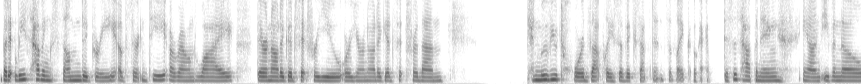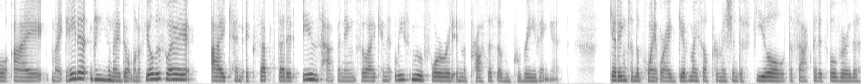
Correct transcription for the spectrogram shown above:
but at least having some degree of certainty around why they're not a good fit for you or you're not a good fit for them can move you towards that place of acceptance of like, okay, this is happening. And even though I might hate it and I don't want to feel this way, I can accept that it is happening. So I can at least move forward in the process of grieving it getting to the point where I give myself permission to feel the fact that it's over, the,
